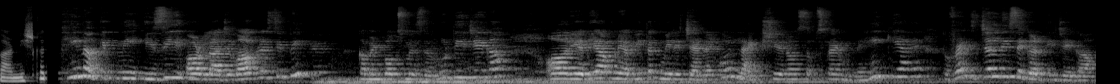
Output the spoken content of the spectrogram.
गार्निश कर थी ना कितनी इजी और लाजवाब रेसिपी कमेंट बॉक्स में ज़रूर दीजिएगा। और यदि आपने अभी तक मेरे चैनल को लाइक शेयर और सब्सक्राइब नहीं किया है तो फ्रेंड्स जल्दी से कर दीजिएगा।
